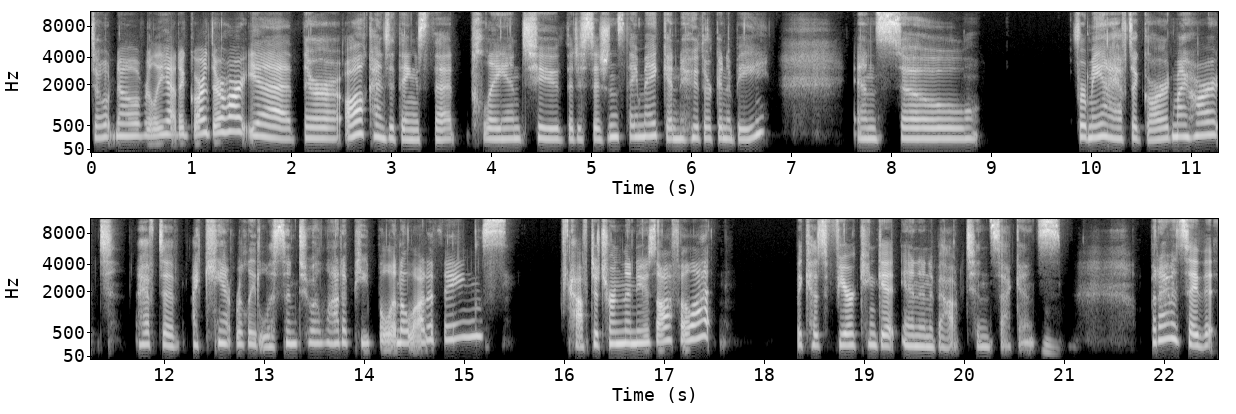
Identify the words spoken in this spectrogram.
don't know really how to guard their heart yet. There are all kinds of things that play into the decisions they make and who they're going to be. And so for me, I have to guard my heart. I have to, I can't really listen to a lot of people and a lot of things. Have to turn the news off a lot because fear can get in in about 10 hmm. seconds. But I would say that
